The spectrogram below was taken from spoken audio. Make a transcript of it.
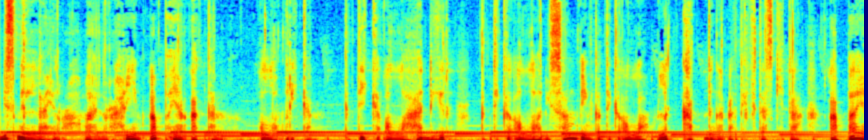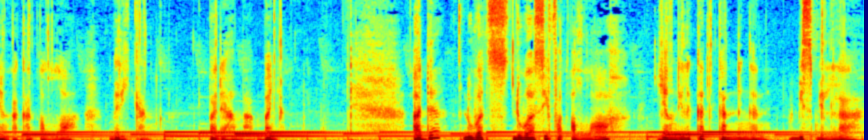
bismillahirrahmanirrahim, apa yang akan Allah berikan ketika Allah hadir, ketika Allah di samping, ketika Allah melekat dengan aktivitas kita, apa yang akan Allah berikan pada hamba-hambanya ada dua, dua sifat Allah yang dilekatkan dengan Bismillah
